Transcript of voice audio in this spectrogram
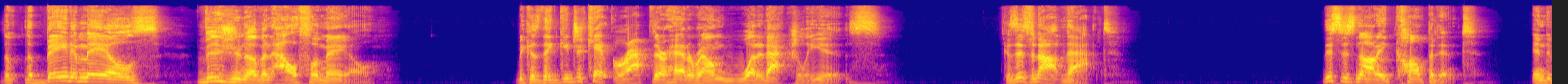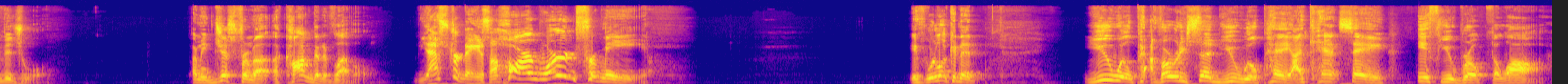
The, the beta male's vision of an alpha male because they just can't wrap their head around what it actually is. Because it's not that. This is not a competent individual. I mean, just from a, a cognitive level. Yesterday is a hard word for me. If we're looking at you will pay, I've already said you will pay. I can't say if you broke the law.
